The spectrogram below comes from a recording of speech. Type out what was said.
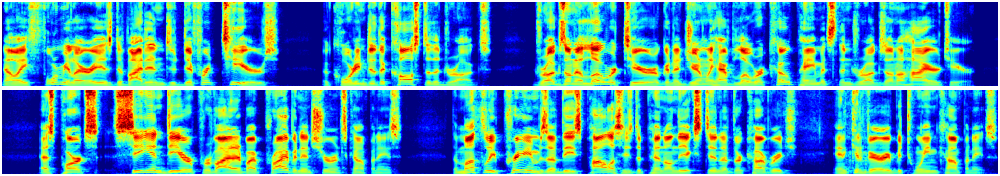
Now, a formulary is divided into different tiers according to the cost of the drugs. Drugs on a lower tier are going to generally have lower co-payments than drugs on a higher tier. As parts C and D are provided by private insurance companies, the monthly premiums of these policies depend on the extent of their coverage and can vary between companies.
